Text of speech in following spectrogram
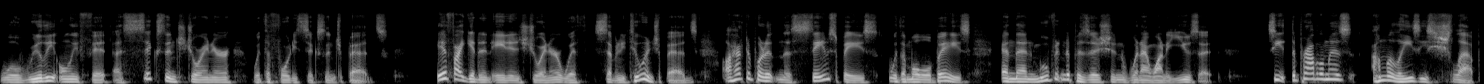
will really only fit a six inch jointer with the 46 inch beds. If I get an 8 inch jointer with 72 inch beds, I'll have to put it in the same space with a mobile base and then move it into position when I want to use it. See, the problem is I'm a lazy schlep.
